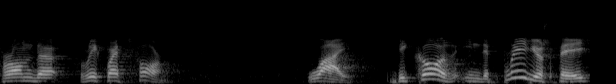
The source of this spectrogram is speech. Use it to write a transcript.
from the request form. Why? Because in the previous page,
